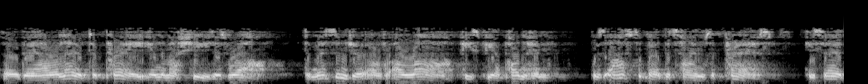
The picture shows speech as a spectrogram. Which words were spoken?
though they are allowed to pray in the masjid as well. The Messenger of Allah, peace be upon him, was asked about the times of prayers. He said,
